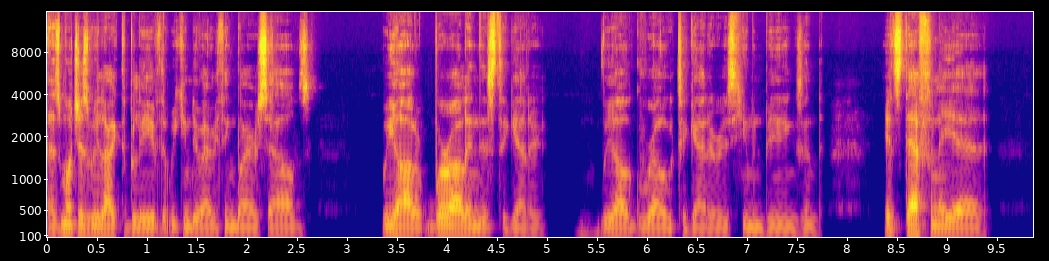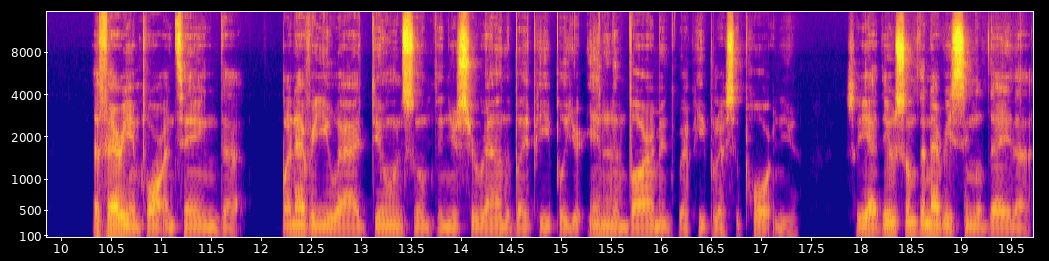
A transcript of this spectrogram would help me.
as much as we like to believe that we can do everything by ourselves, we all we're all in this together. We all grow together as human beings and it's definitely a a very important thing that whenever you are doing something, you're surrounded by people, you're in an environment where people are supporting you. So yeah, do something every single day that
